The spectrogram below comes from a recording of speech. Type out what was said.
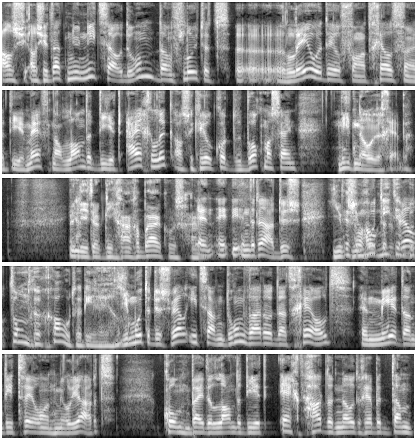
als je, als je dat nu niet zou doen, dan vloeit het uh, leeuwendeel van het geld van het IMF naar landen die het eigenlijk, als ik heel kort de bocht mag zijn, niet nodig hebben. En die het ook niet gaan gebruiken waarschijnlijk. En, inderdaad, dus je moet niet in beton gegoten, die regel. Je moet er dus wel iets aan doen waardoor dat geld, en meer dan die 200 miljard, komt bij de landen die het echt harder nodig hebben dan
